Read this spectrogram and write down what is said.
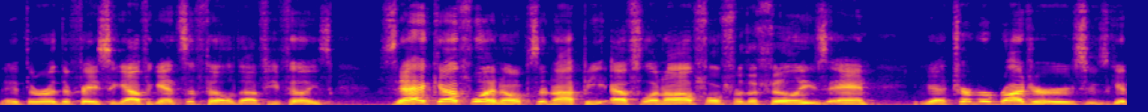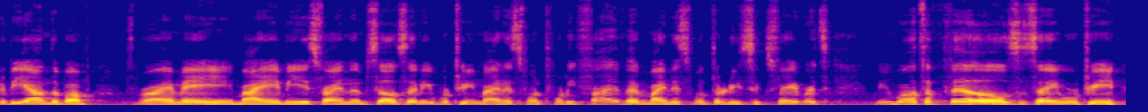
They're, facing off against the Philadelphia Phillies. Zach Eflin hopes to not be Eflin awful for the Phillies, and you've got Trevor Rogers, who's going to be on the bump for Miami. Miami is finding themselves anywhere between minus 125 and minus 136 favorites. Meanwhile, the Phils is anywhere between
